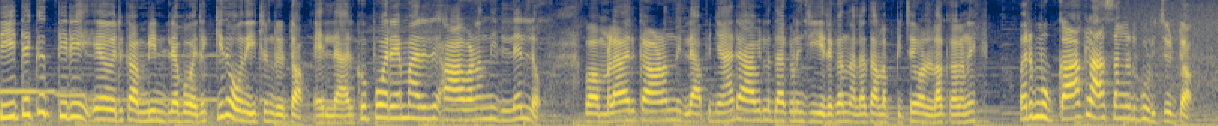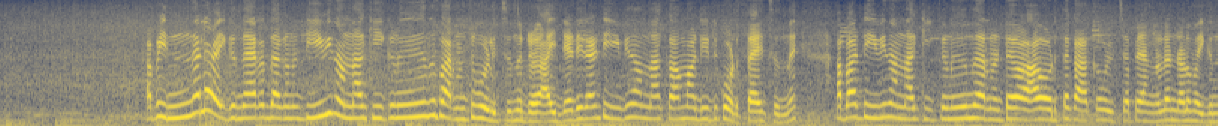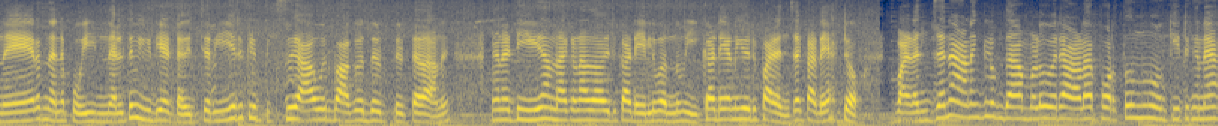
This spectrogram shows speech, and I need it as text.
തീറ്റയ്ക്ക് ഇത്തിരി ഒരു കമ്മി ഉണ്ടില്ല പോലെക്ക് തോന്നിയിട്ടുണ്ട് കേട്ടോ എല്ലാവർക്കും ഇപ്പോൾ ഒരേ മാതിരി ആവണം എന്നില്ലല്ലോ അപ്പോൾ നമ്മളാർക്ക് ആവണമെന്നില്ല. അപ്പോൾ ഞാൻ രാവിലെ ഇതാക്കണം ജീരകം നല്ല തിളപ്പിച്ച വെള്ളമൊക്കെ ആണ് ഒരു മുക്കാൽ ഗ്ലാസ് അങ്ങോട്ട് കുടിച്ചു കേട്ടോ അപ്പോൾ ഇന്നലെ വൈകുന്നേരം ഇതാക്കണം ടി വി നന്നാക്കിക്കണെന്ന് പറഞ്ഞിട്ട് വിളിച്ചെന്ന് കേട്ടോ അതിന്റെ ഇടയിലാണ് ടി വി നന്നാക്കാൻ വേണ്ടിയിട്ട് കൊടുത്തയച്ചെന്ന്. അപ്പോൾ ആ ടി വി നന്നാക്കിക്കണെന്ന് പറഞ്ഞിട്ട് ആ അവിടുത്തെ കാക്ക വിളിച്ചപ്പോൾ ഞങ്ങൾ രണ്ടാളും വൈകുന്നേരം തന്നെ പോയി ഇന്നലത്തെ വീഡിയോ കേട്ടോ ഒരു ചെറിയൊരു ക്ലിപ്പിക്സ് ആ ഒരു ഭാഗം ഇത് എടുത്തിട്ടതാണ്. അങ്ങനെ ടി വി നന്നാക്കണത് ഒരു കടയിൽ വന്നു. ഈ കടയാണെങ്കിൽ ഒരു പഴഞ്ച കടയാട്ടോ. പഴഞ്ചനാണെങ്കിലും ഇതാ നമ്മൾ ഒരാളെ പുറത്തു നിന്ന് നോക്കിയിട്ട് ഇങ്ങനെ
